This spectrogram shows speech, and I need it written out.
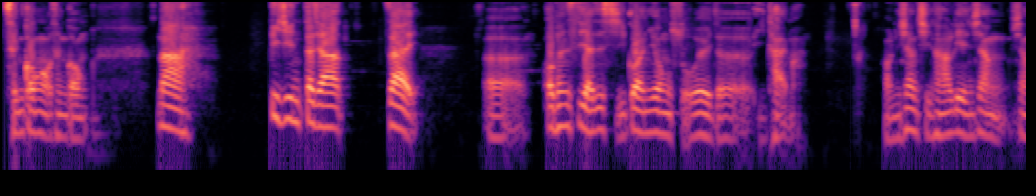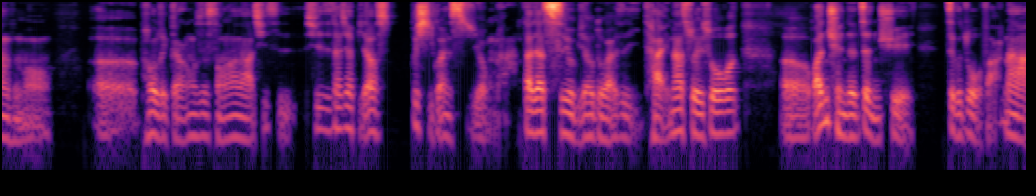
成功哦，成功。那毕竟大家在呃 OpenSea 还是习惯用所谓的以太嘛。好，你像其他链，像像什么呃 Polygon 或是 Solana，其实其实大家比较不习惯使用啦，大家持有比较多还是以太。那所以说呃，完全的正确。这个做法，那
